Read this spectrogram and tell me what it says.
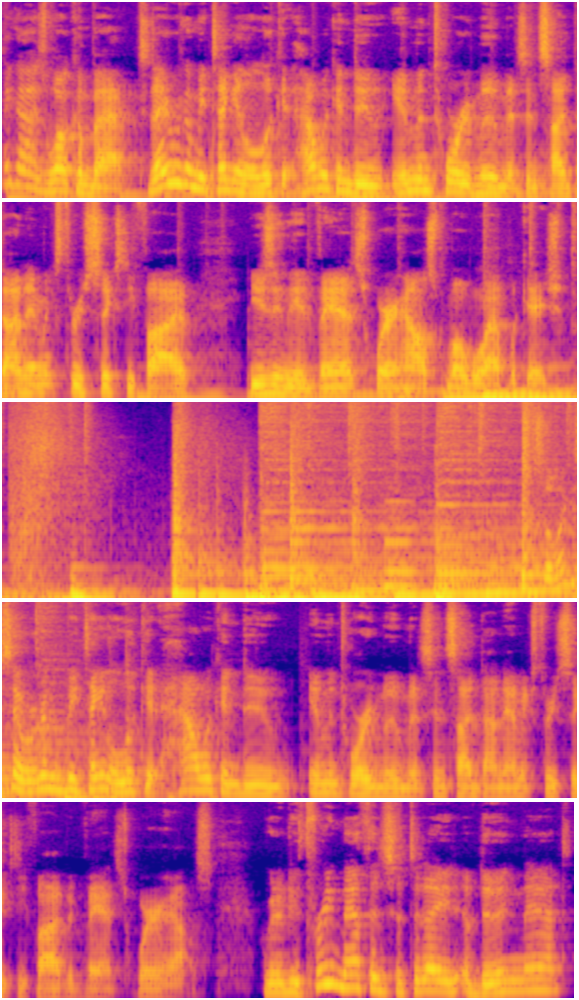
Hey guys, welcome back. Today we're going to be taking a look at how we can do inventory movements inside Dynamics 365 using the Advanced Warehouse mobile application. So like I said, we're going to be taking a look at how we can do inventory movements inside Dynamics 365 Advanced Warehouse. We're going to do three methods today of doing that.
